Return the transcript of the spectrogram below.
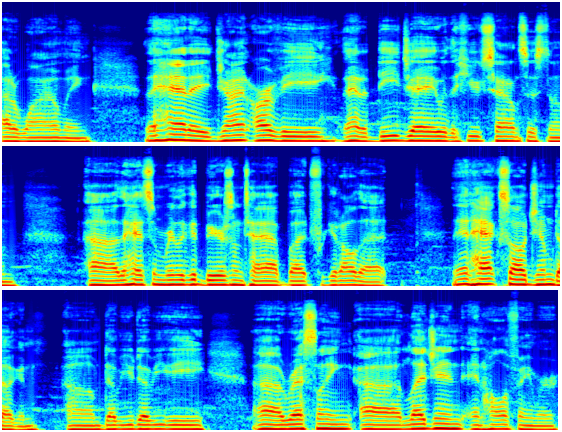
out of Wyoming. They had a giant RV, they had a DJ with a huge sound system. Uh, they had some really good beers on tap, but forget all that. They had Hacksaw Jim Duggan, um, WWE uh, wrestling uh, legend and Hall of Famer,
